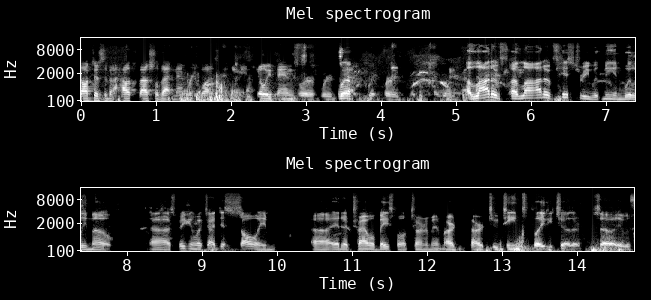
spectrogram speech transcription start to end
talk to us about how special that memory was. I mean, Philly fans were, were Well, for a winner. a lot of a lot of history with me and Wily Mo. Uh, speaking of which, I just saw him uh, at a travel baseball tournament. Our our two teams played each other, so it was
